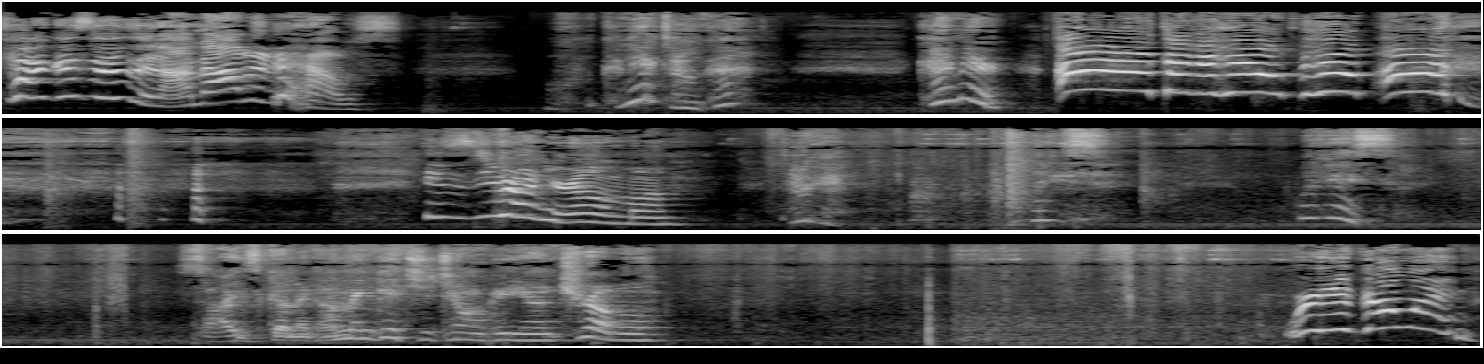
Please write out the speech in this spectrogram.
Tonka says, I'm out of the house. Oh, come here, Tonka. Come here. Ah, Tonka, help, help. Ah. He says, you're on your own, Mom. Tonka, what is, what is? Si's gonna come and get you, Tonka. You're in trouble. Where are you going?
